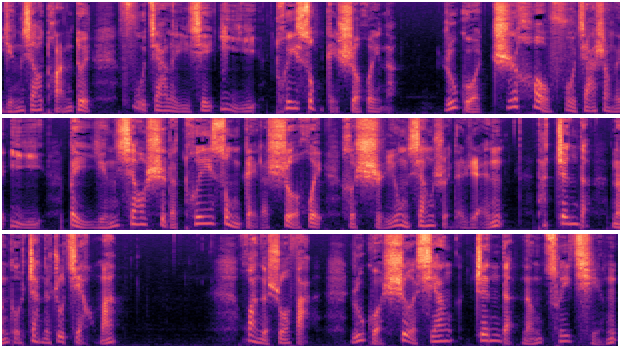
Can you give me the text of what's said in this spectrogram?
营销团队附加了一些意义，推送给社会呢？如果之后附加上的意义被营销式的推送给了社会和使用香水的人，他真的能够站得住脚吗？换个说法，如果麝香真的能催情，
